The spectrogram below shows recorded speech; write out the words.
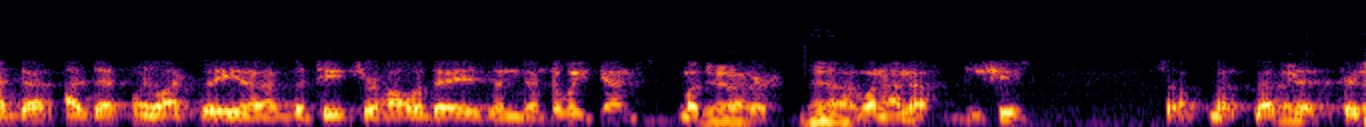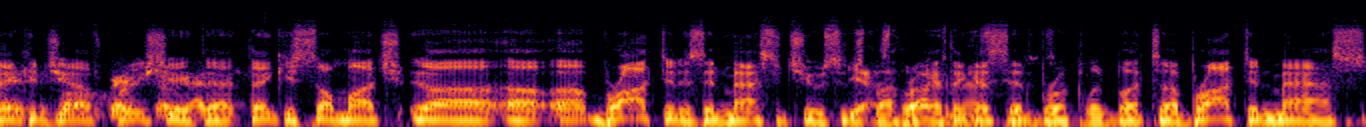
I, de- I definitely like the uh, the teacher holidays and, and the weekends much Yeah, better yeah. Uh, when I know she's So, but that's Thank, it. Appreciate thank you. Jeff. Great show, Appreciate that. Thank you so much. Uh, uh, uh, Brockton is in Massachusetts, Yes, by the way. I think I said Brooklyn, but uh, Brockton, Mass.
